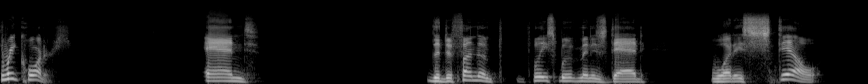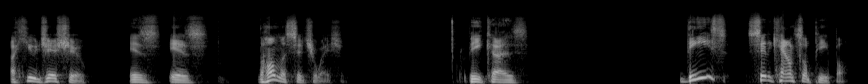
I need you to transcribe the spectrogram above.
Three quarters. And the defund the police movement is dead. What is still a huge issue is is the homeless situation. Because these city council people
